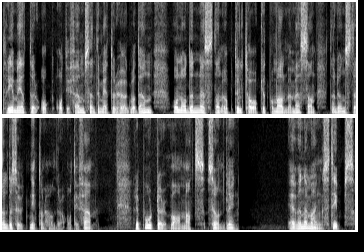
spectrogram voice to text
3 meter och 85 centimeter hög var den och nådde nästan upp till taket på Malmömässan där den ställdes ut 1985. Reporter var Mats Sundling. Evenemangstips.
